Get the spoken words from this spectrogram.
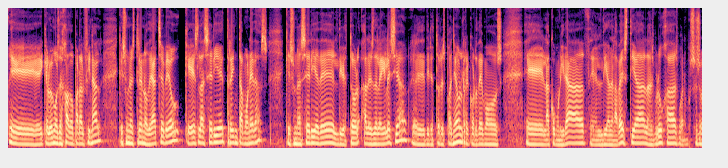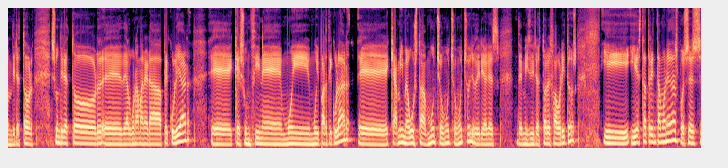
eh, que lo hemos dejado para el final, que es un estreno de HBO, que es la serie 30 Monedas, que es una serie del director Alex de la Iglesia, eh, director español. Recordemos eh, La Comunidad, El Día de la Bestia, Las Brujas. Bueno, pues es un director, es un director de alguna manera peculiar, que es un cine muy, muy particular, que a mí me gusta mucho, mucho, mucho. Yo diría que es de mis directores favoritos. Y, esta 30 Monedas, pues es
